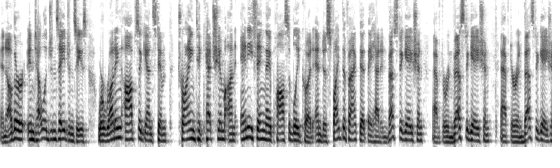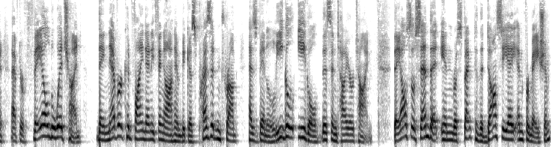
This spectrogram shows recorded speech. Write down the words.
and other intelligence agencies were running ops against him, trying to catch him on anything they possibly could. And despite the fact that they had investigation after investigation after investigation after failed witch hunt, they never could find anything on him because President Trump has been legal eagle this entire time. They also said that in respect to the dossier information,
